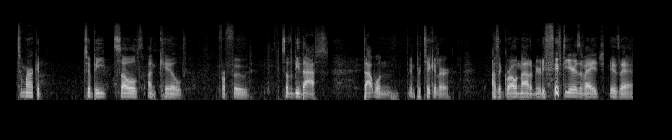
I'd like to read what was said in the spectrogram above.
to market to be sold and killed for food. So there'd be that. That one in particular, as a grown man of nearly 50 years of age, is uh,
